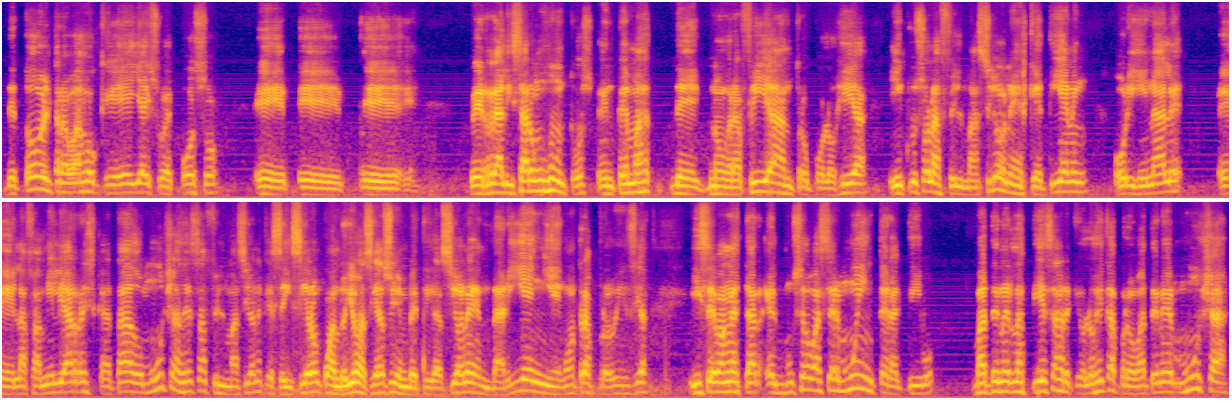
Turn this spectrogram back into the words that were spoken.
de todo el trabajo que ella y su esposo eh, eh, eh, realizaron juntos en temas de etnografía, antropología, incluso las filmaciones que tienen originales. la familia ha rescatado muchas de esas filmaciones que se hicieron cuando ellos hacían sus investigaciones en Darién y en otras provincias y se van a estar, el museo va a ser muy interactivo, va a tener las piezas arqueológicas, pero va a tener mucha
